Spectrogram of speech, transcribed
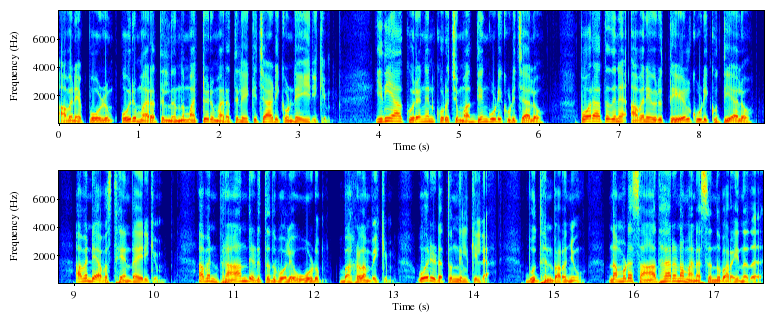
അവൻ എപ്പോഴും ഒരു മരത്തിൽ നിന്ന് മറ്റൊരു മരത്തിലേക്ക് ചാടിക്കൊണ്ടേയിരിക്കും. ഇനി ആ കുരങ്ങൻ കുറച്ച് മദ്യം കൂടി കുടിച്ചാലോ? പോരാത്തതിന് അവനെ ഒരു തേൾ കൂടി കുത്തിയാലോ? അവന്റെ അവസ്ഥ എന്തായിരിക്കും? അവൻ ഭ്രാന്തെടുത്തതുപോലെ ഓടും ബഹളം വയ്ക്കും ഒരിടത്തും നിൽക്കില്ല. ബുദ്ധൻ പറഞ്ഞു നമ്മുടെ സാധാരണ മനസ്സെന്ന് പറയുന്നത്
